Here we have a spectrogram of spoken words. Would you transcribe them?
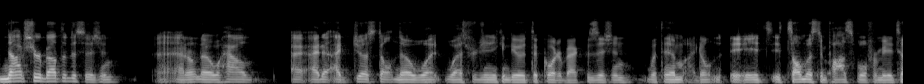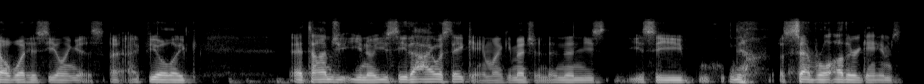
not sure about the decision. I, don't know how. I, I, I just don't know what West Virginia can do at the quarterback position with him. I don't. It's it's almost impossible for me to tell what his ceiling is. I, I feel like at times you you know you see the Iowa State game like you mentioned, and then you you see several other games,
